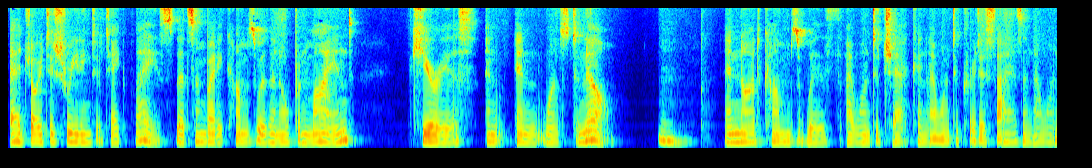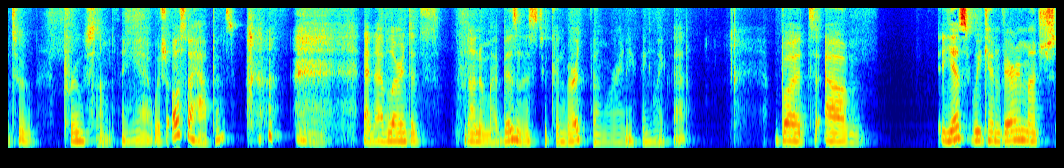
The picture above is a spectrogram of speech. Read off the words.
a Jyotish reading to take place, that somebody comes with an open mind, curious, and, and wants to know. Mm. And not comes with, I want to check and I want to criticize and I want to prove something, yeah, which also happens. mm. And I've learned it's none of my business to convert them or anything like that. But um, yes, we can very much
